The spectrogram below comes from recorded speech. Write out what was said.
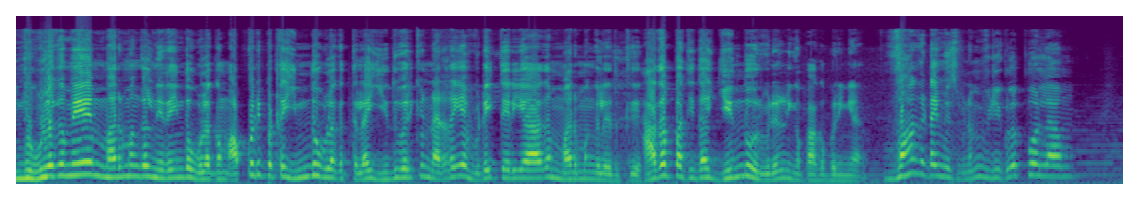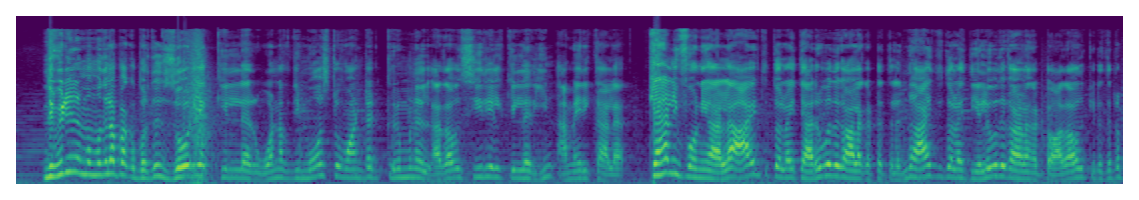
இந்த உலகமே மர்மங்கள் நிறைந்த உலகம். அப்படிப்பட்ட இந்த உலகத்துல இது வரைக்கும் நிறைய விடை தெரியாத மர்மங்கள் இருக்கு. அதை பத்தி தான் எந்த ஒரு வீடியோவில் நீங்க பார்க்க போறீங்க? வாங்க டைம் யூஸ் பண்ணாம வீடியோக்குள்ள போகலாம் இந்த வீடியோ நம்ம முதல்ல பார்க்க போகிறது ஜோடியா killer one of the most wanted criminal அதாவது சீரியல் கில்லர் இன் அமெரிக்காவில் கலிஃபோர்னியாவில் ஆயிரத்தி தொள்ளாயிரத்தி அறுபது காலகட்டத்திலேருந்து ஆயிரத்தி தொள்ளாயிரத்தி எழுபது காலகட்டம் அதாவது கிட்டத்தட்ட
